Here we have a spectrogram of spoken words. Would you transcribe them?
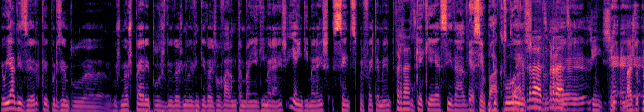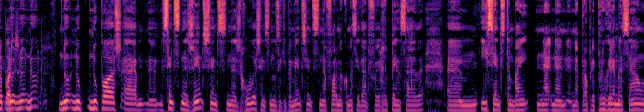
Eu ia dizer que, por exemplo, uh, os meus périplos de 2022 levaram-me também a Guimarães e em Guimarães sente-se perfeitamente Verdade. o que é que é a cidade. Esse impacto, depois, claro. Verdade, verdade. Uh, Sim, sim, é- mais do que no Porto. No, no- no- no- no pós, ah, sente-se nas gentes, sente-se nas ruas, sente-se nos equipamentos, sente-se na forma como a cidade foi repensada ah, e sente-se também na, na- na própria programação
